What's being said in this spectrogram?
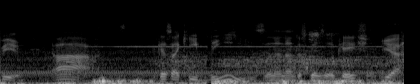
beer. Ah, I guess I keep these in an undisclosed location. Yeah.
